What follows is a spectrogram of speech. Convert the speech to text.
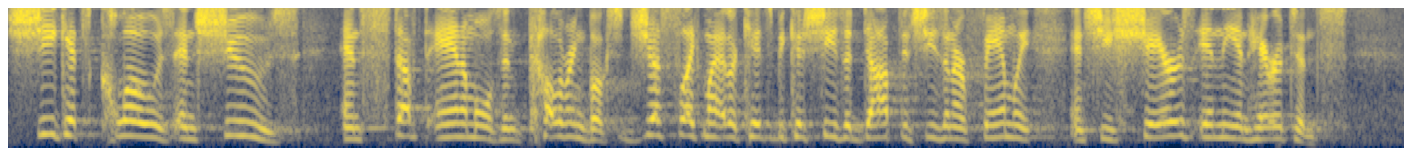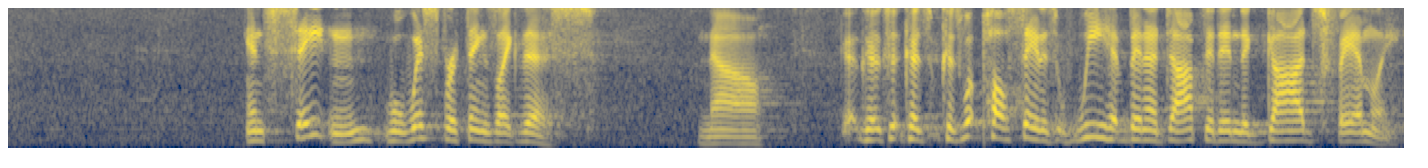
She gets clothes and shoes and stuffed animals and coloring books just like my other kids because she's adopted, she's in our family, and she shares in the inheritance. And Satan will whisper things like this No, because what Paul's saying is we have been adopted into God's family.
